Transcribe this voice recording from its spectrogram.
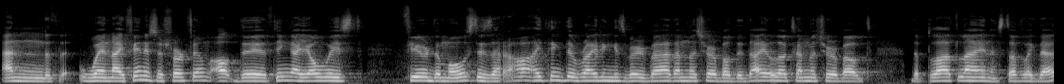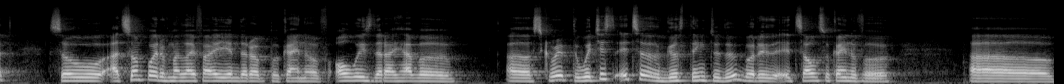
And th- when I finish a short film, uh, the thing I always fear the most is that oh, I think the writing is very bad. I'm not sure about the dialogues. I'm not sure about the plot line and stuff like that. So at some point of my life, I ended up kind of always that I have a, a script, which is it's a good thing to do, but it, it's also kind of a uh,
